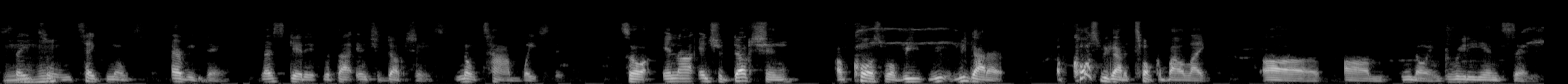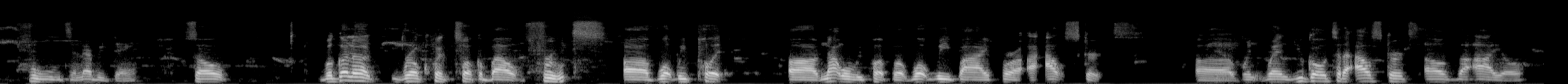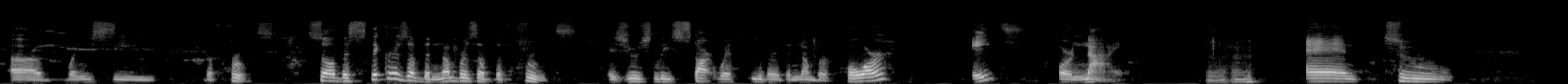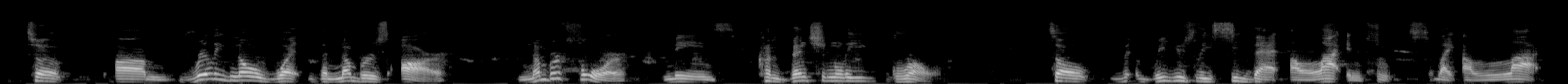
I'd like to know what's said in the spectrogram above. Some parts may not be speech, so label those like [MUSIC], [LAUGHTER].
Stay Mhm. tuned. Take notes. Everything. Let's get it with our introductions. No time wasted. So in our introduction, of course, what we, we we gotta, of course, we gotta talk about like, uh, um, you know, ingredients and foods and everything. So we're gonna real quick talk about fruits of what we put, uh, not what we put, but what we buy for our outskirts. Uh, when when you go to the outskirts of the aisle, of when you see the fruits. So the stickers of the numbers of the fruits is usually start with either the number four, eight, or nine. hmm And to to um, really know what the numbers are, number four means conventionally grown. So we usually see that a lot in fruits, like a lot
